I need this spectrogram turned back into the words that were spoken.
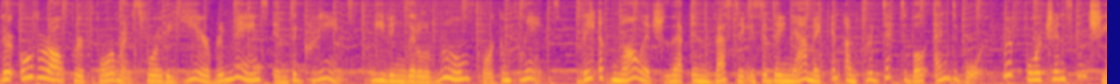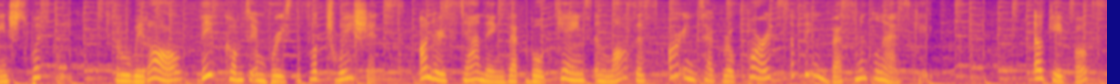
their overall performance for the year remains in the green, leaving little room for complaint. They acknowledge that investing is a dynamic and unpredictable endeavor where fortunes can change swiftly. Through it all, they've come to embrace the fluctuations, understanding that both gains and losses are integral parts of the investment landscape. Okay, folks,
